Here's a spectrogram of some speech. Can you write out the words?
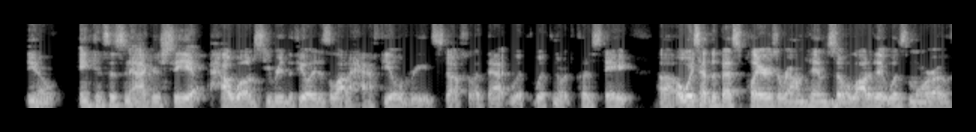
you know, inconsistent accuracy. How well does he read the field? He does a lot of half field read stuff like that with, with North Dakota State. Uh, always had the best players around him. So a lot of it was more of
